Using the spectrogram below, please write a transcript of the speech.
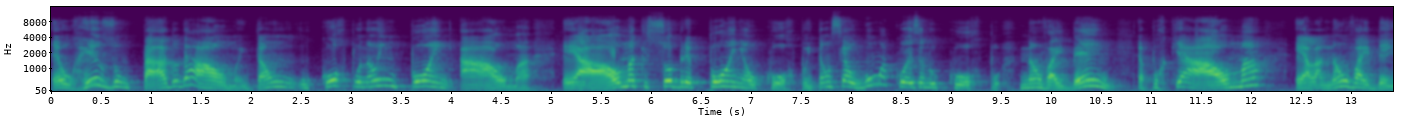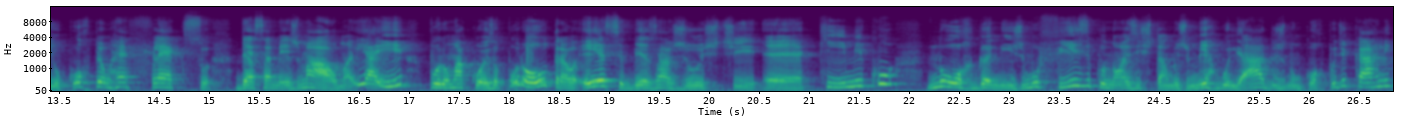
é o resultado da alma. Então, o corpo não impõe a alma, é a alma que sobrepõe ao corpo. Então, se alguma coisa no corpo não vai bem, é porque a alma ela não vai bem. O corpo é o reflexo dessa mesma alma. E aí, por uma coisa ou por outra, esse desajuste é, químico no organismo físico, nós estamos mergulhados num corpo de carne,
